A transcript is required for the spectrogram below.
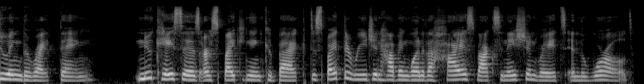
doing the right thing. New cases are spiking in Quebec despite the region having one of the highest vaccination rates in the world.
